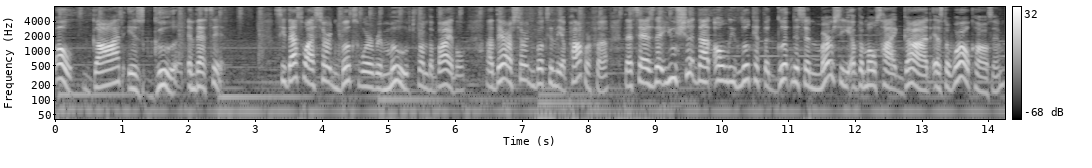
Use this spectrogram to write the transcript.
oh, God is good, and that's it. See, that's why certain books were removed from the Bible. Uh, there are certain books in the Apocrypha that says that you should not only look at the goodness and mercy of the Most High God, as the world calls him,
